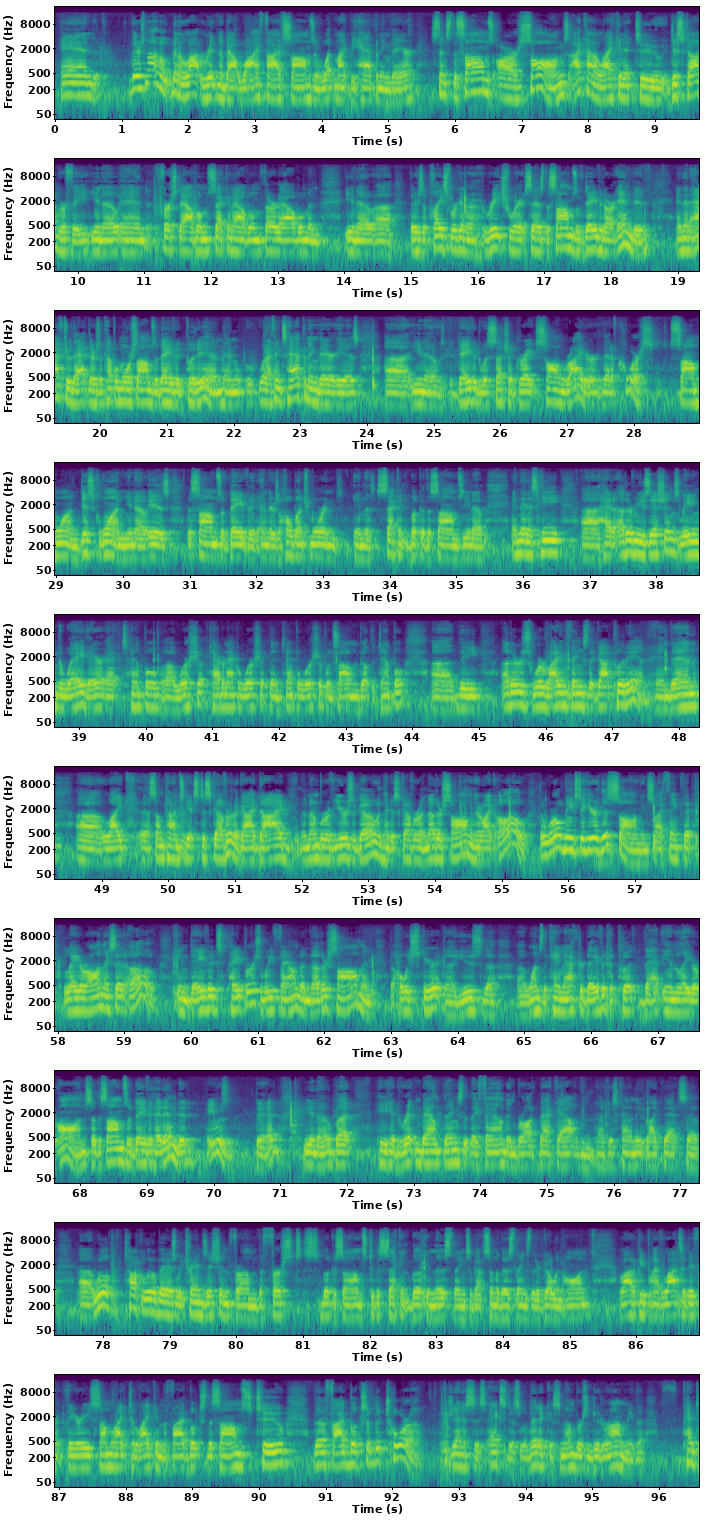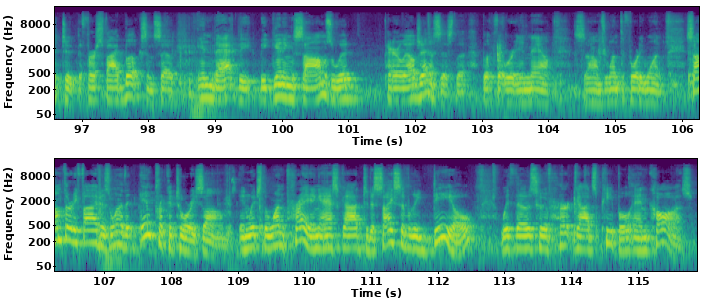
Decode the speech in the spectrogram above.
And there's not been a lot written about why five Psalms and what might be happening there. Since the Psalms are songs, I kind of liken it to discography, you know, and first album, second album, third album, and, you know, uh, there's a place we're going to reach where it says the Psalms of David are ended and then after that, there's a couple more Psalms of David put in. And what I think is happening there is, uh, you know, David was such a great songwriter that, of course, Psalm 1, Disc 1, you know, is the Psalms of David. And there's a whole bunch more in, in the second book of the Psalms, you know. And then as he uh, had other musicians leading the way there at temple uh, worship, tabernacle worship, then temple worship when Solomon built the temple, uh, the others were writing things that got put in. And then uh, like uh, sometimes gets discovered. A guy died a number of years ago, and they discover another song, and they're like, oh, the world needs to hear this song. And so I think that later on they said, oh, in David's papers, we found another psalm, and the Holy Spirit uh, used the uh, ones that came after David to put that in later on. So the Psalms of David had ended. He was dead, you know, but he had written down things that they found and brought back out, and uh, just kind of neat like that. So uh, we'll talk a little bit as we transition from the first book of Psalms to the second book and those things about some of those things that are going on. A lot of people have lots of different theories. Some like to liken the five books of the Psalms to the five books of the Torah Genesis, Exodus, Leviticus, Numbers, and Deuteronomy. The Pentateuch, the first five books. And so, in that, the beginning Psalms would parallel Genesis, the book that we're in now, Psalms 1 to 41. Psalm 35 is one of the imprecatory psalms in which the one praying asks God to decisively deal with those who have hurt God's people and cause.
